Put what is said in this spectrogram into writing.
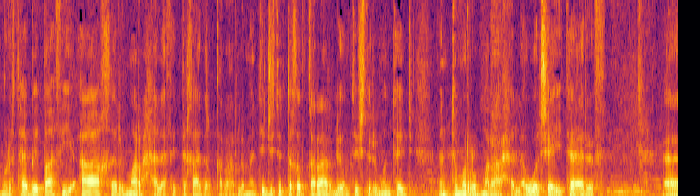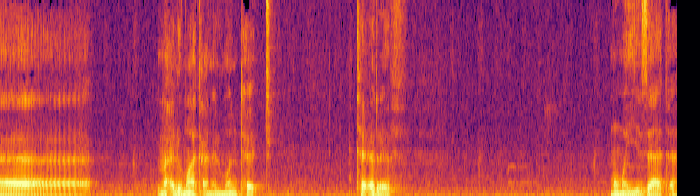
مرتبطة في آخر مرحلة في اتخاذ القرار. لما تجي تتخذ قرار اليوم تشتري منتج أنت تمر بمراحل. أول شيء تعرف آه معلومات عن المنتج تعرف مميزاته.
